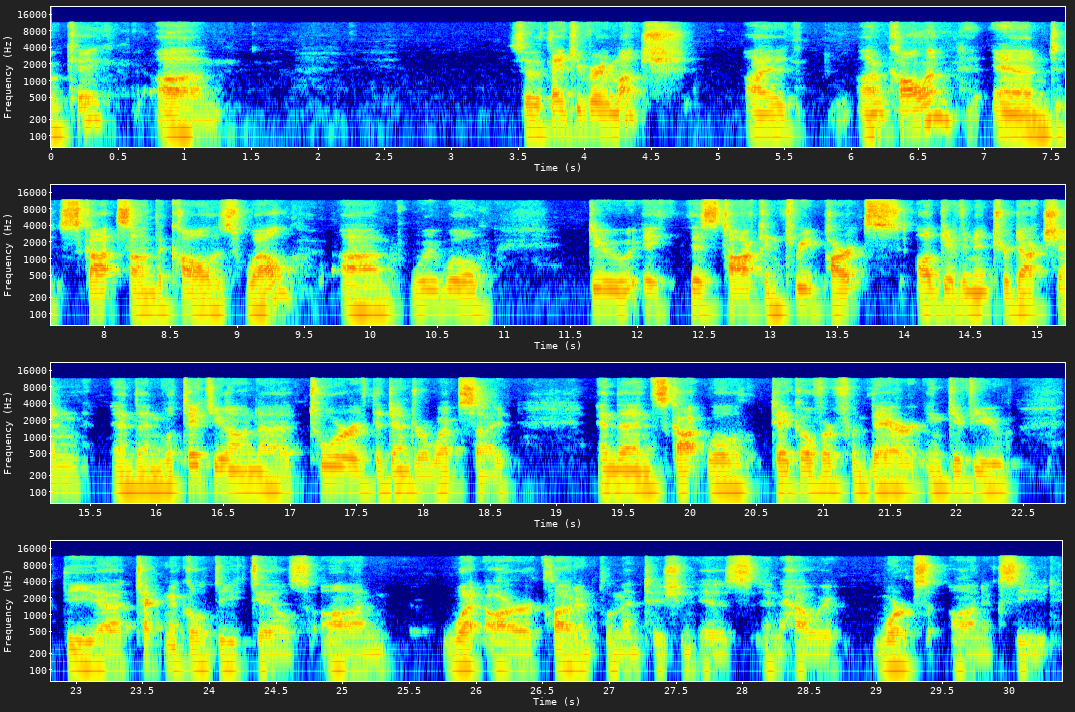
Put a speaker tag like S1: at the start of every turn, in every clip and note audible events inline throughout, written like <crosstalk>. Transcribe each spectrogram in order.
S1: Okay. Um, so thank you very much. I, I'm Colin and Scott's on the call as well. Um, we will do a, this talk in three parts. I'll give an introduction and then we'll take you on a tour of the Dendra website. And then Scott will take over from there and give you the uh, technical details on what our cloud implementation is and how it works on XSEDE.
